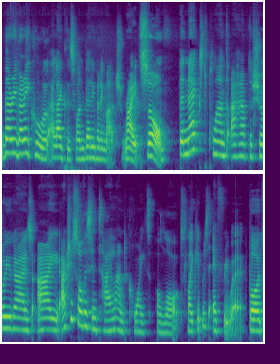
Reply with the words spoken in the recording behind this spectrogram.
very, very cool. I like this one very, very much. Right, so the next plant I have to show you guys, I actually saw this in Thailand quite a lot. Like it was everywhere. But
